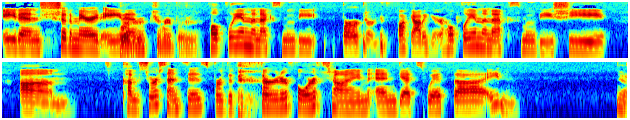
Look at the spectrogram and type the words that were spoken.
Aidan should have married Aidan. Berger. She married Berger. hopefully in the next movie berger get the fuck out of here hopefully in the next movie she um comes to her senses for the third or fourth time and gets with uh aidan Yeah.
